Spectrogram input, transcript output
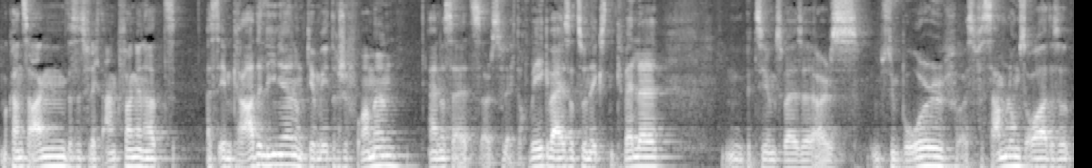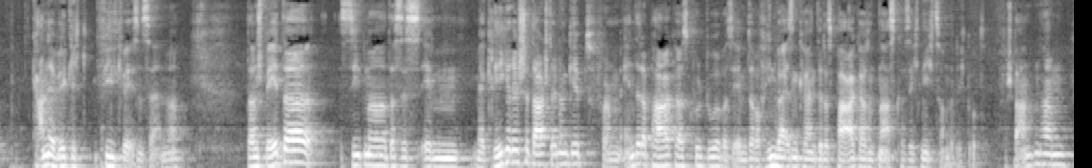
man kann sagen, dass es vielleicht angefangen hat als eben gerade Linien und geometrische Formen, einerseits als vielleicht auch Wegweiser zur nächsten Quelle, beziehungsweise als Symbol, als Versammlungsort, also kann ja wirklich viel gewesen sein. Ne? Dann später sieht man, dass es eben mehr kriegerische Darstellungen gibt, vor allem am Ende der Paracas-Kultur, was eben darauf hinweisen könnte, dass Paracas und Nazca sich nicht sonderlich gut verstanden haben.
